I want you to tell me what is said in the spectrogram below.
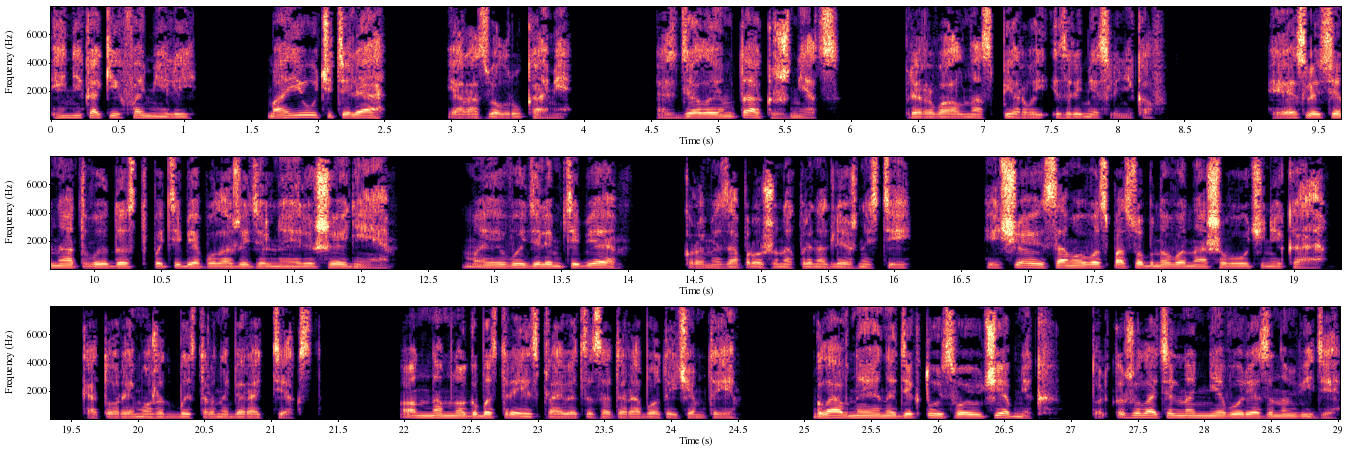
«И никаких фамилий. Мои учителя», — я развел руками. «Сделаем так, жнец», — прервал нас первый из ремесленников. «Если Сенат выдаст по тебе положительное решение, мы выделим тебе, кроме запрошенных принадлежностей, еще и самого способного нашего ученика, который может быстро набирать текст. Он намного быстрее справится с этой работой, чем ты. Главное, надиктуй свой учебник, только желательно не в урезанном виде.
